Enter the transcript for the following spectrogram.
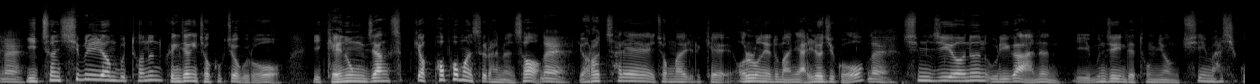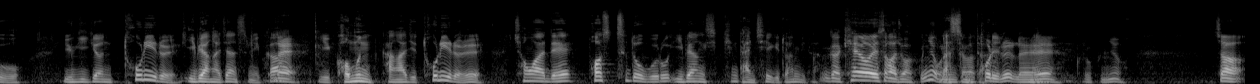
네. 2011년부터는 굉장히 적극적으로 이 개농장 습격 퍼포먼스를 하면서 네. 여러 차례 정말 이렇게 언론에도 많이 알려지고 네. 심지어는 우리가 아는 이 문재인 대통령 취임하시고 유기견 토리를 입양하지 않습니까? 네. 이 검은 강아지 토리를 청와대 first dog로 입양시킨 단체이기도 합니다. 그러니까 케어에서 가져왔군요. 그러니까 맞습니다. 토리를. 네. 네. 그렇군요. 자,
